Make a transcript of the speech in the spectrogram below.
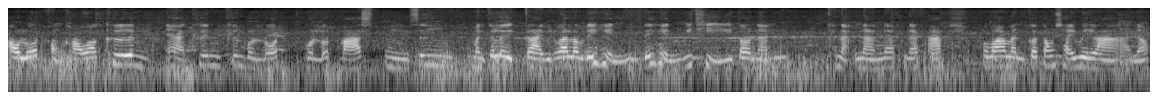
เอารถของเขาอะขึ้นอ่าขึ้นขึ้นบนรถบนรถบัสอืมซึ่งมันก็เลยกลายเป็นว่าเราได้เห็นได้เห็นวิถีตอนนั้น ณะนั้นนะคะ เพราะว่ามันก็ต้องใช้เวลาเนาะ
